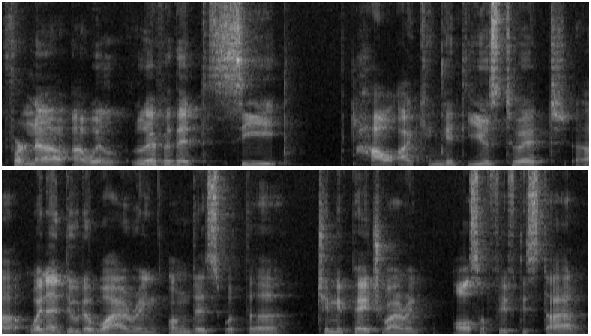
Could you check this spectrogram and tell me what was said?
for now I will live with it see how I can get used to it. Uh, when I do the wiring on this with the Jimmy Page wiring also 50 style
